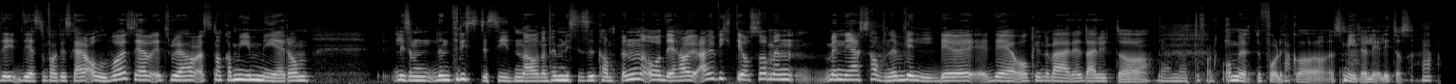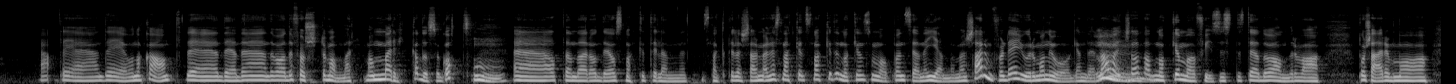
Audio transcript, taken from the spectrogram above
det, det, som faktisk er alvor. Så jeg, jeg tror jeg har snakka mye mer om liksom, den triste siden av den feministiske kampen, og det er jo viktig også, men, men, jeg savner veldig det å kunne være der ute og, møte folk, og, møte folk ja. og smile og le litt også. Ja. Ja, det, det, er jo noe annet. Det, det, det var det første man, mer man merka det så godt. Mm. Eh, at den der, og det å snakke til en, snakke til en skjerm, eller snakke, snakke, til noen som var på en scene gjennom en skjerm, for det gjorde man jo òg en del av. Mm. At noen var fysisk til stede, og andre var på skjerm. Og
